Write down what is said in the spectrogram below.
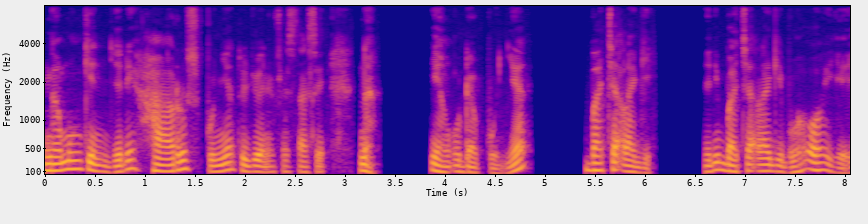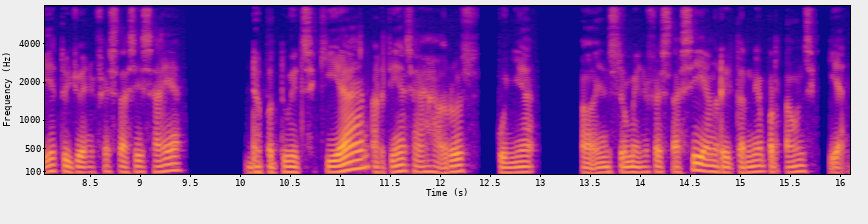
nggak mungkin. Jadi harus punya tujuan investasi. Nah, yang udah punya baca lagi. Jadi baca lagi bahwa oh iya ya tujuan investasi saya dapat duit sekian, artinya saya harus punya uh, instrumen investasi yang returnnya per tahun sekian.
